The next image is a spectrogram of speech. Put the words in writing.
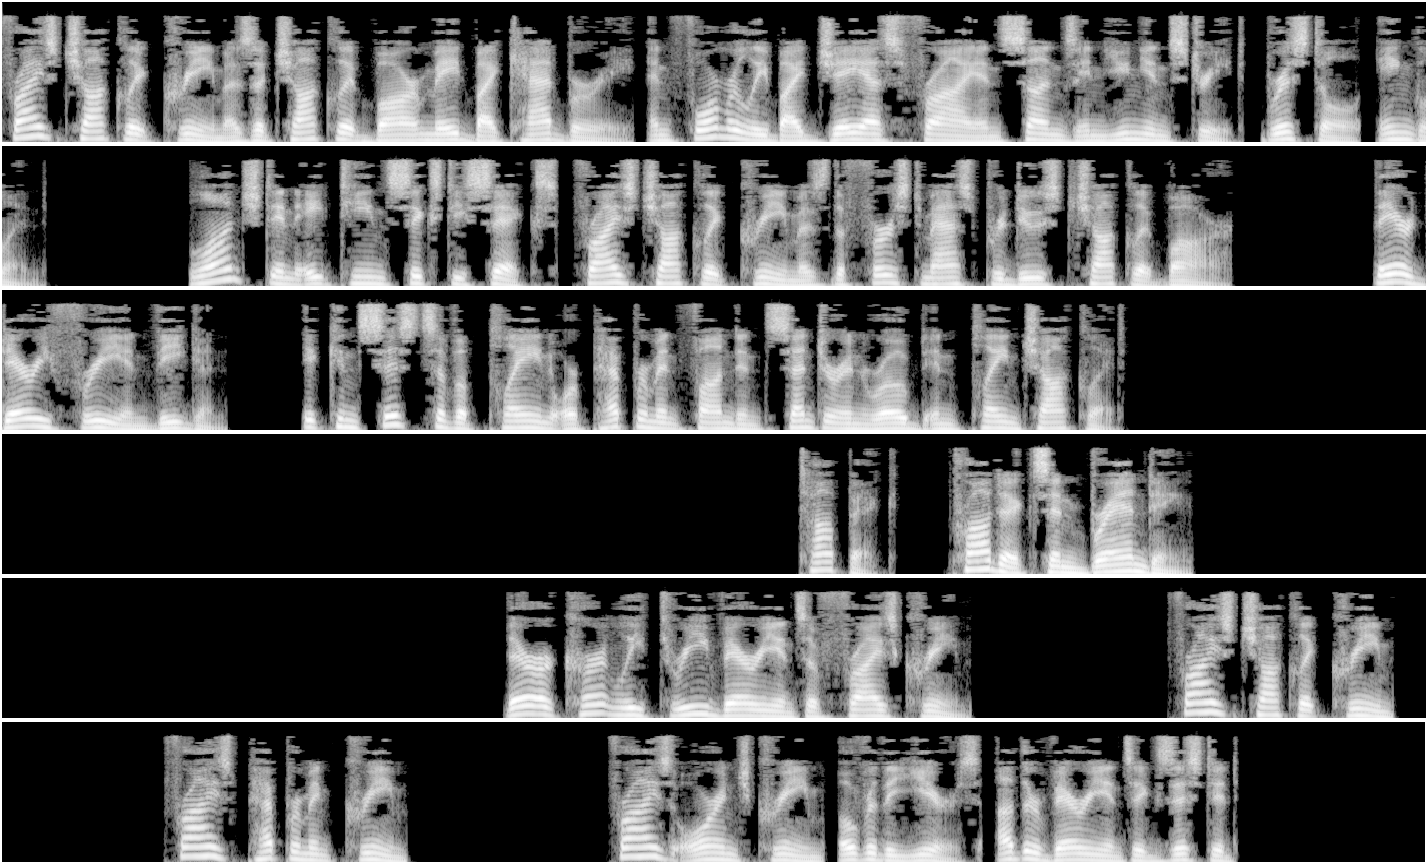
Fry's Chocolate Cream is a chocolate bar made by Cadbury, and formerly by J. S. Fry & Sons in Union Street, Bristol, England. Launched in 1866, Fry's Chocolate Cream is the first mass-produced chocolate bar. They are dairy-free and vegan. It consists of a plain or peppermint fondant center enrobed in plain chocolate. Products and branding There are currently three variants of Fry's cream Fry's chocolate cream Fry's peppermint cream Fry's orange cream. Over the years, other variants existed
